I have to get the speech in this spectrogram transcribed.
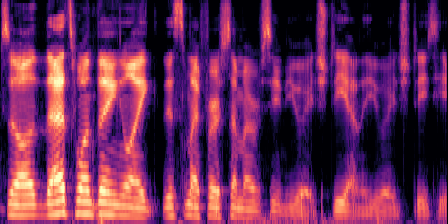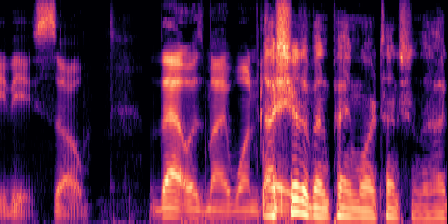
So that's one thing. Like this is my first time I've ever seeing UHD on a UHD TV. So that was my one. I should have been paying more attention to that. I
